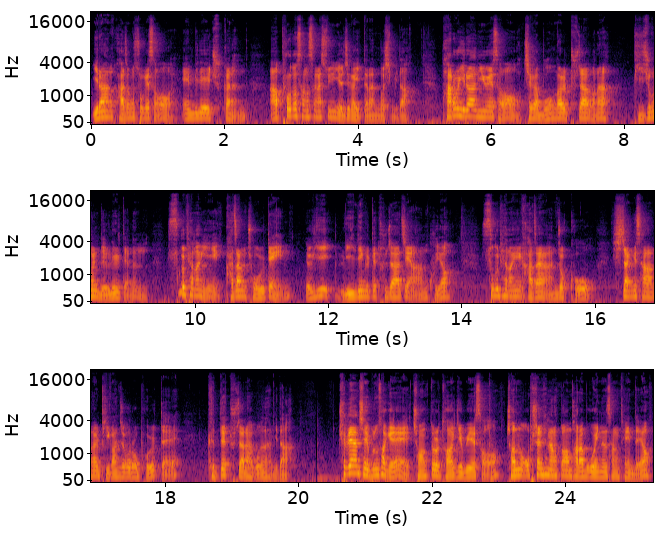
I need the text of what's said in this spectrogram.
이러한 과정 속에서 엔비디아의 주가는 앞으로도 상승할 수 있는 여지가 있다는 것입니다. 바로 이러한 이유에서 제가 무언가를 투자하거나 비중을 늘릴 때는 수급 현황이 가장 좋을 때인 여기 리딩일 때 투자하지 않고요. 수급 현황이 가장 안 좋고 시장의 상황을 비관적으로 볼 때 그때 투자를 하고는 합니다. 최대한 제 분석에 정확도를 더하기 위해서 저는 옵션 현황 또한 바라보고 있는 상태인데요.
